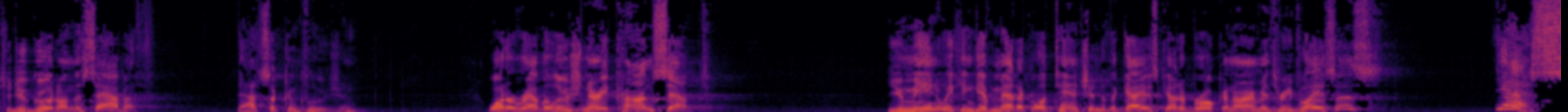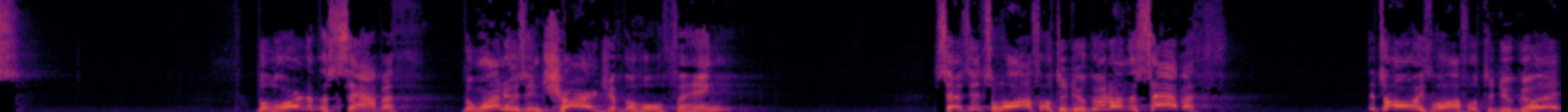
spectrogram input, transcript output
to do good on the Sabbath. That's a conclusion. What a revolutionary concept. You mean we can give medical attention to the guy who's got a broken arm in three places? Yes. The Lord of the Sabbath, the one who's in charge of the whole thing, says it's lawful to do good on the Sabbath. It's always lawful to do good.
